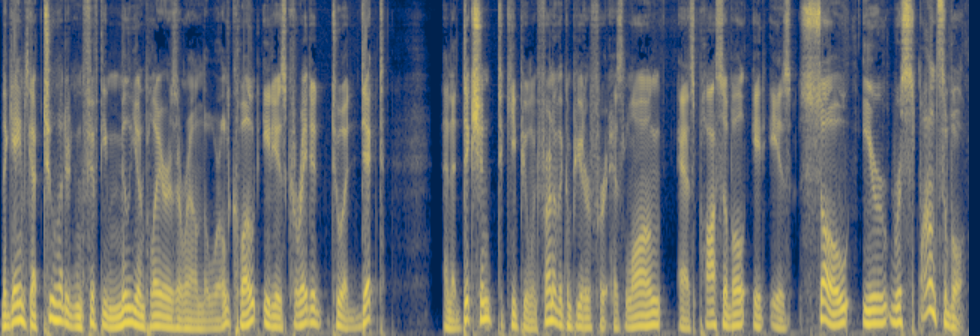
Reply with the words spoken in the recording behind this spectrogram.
The game's got 250 million players around the world. Quote, it is created to addict, an addiction to keep you in front of the computer for as long as possible. It is so irresponsible.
